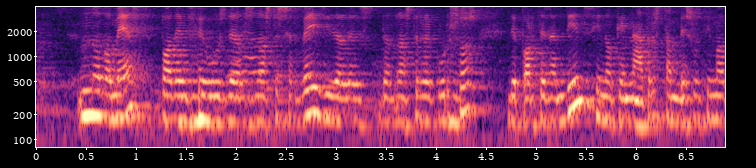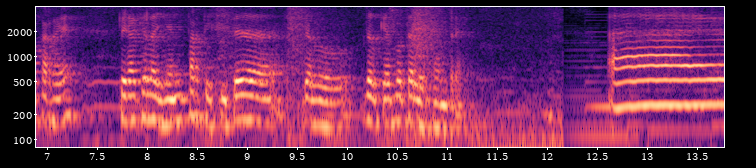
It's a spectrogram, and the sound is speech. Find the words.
no només poden fer ús dels nostres serveis i de les, dels nostres recursos de portes endins, sinó que nosaltres també sortim al carrer per a que la gent participi de, del, del que és el telecentre. I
